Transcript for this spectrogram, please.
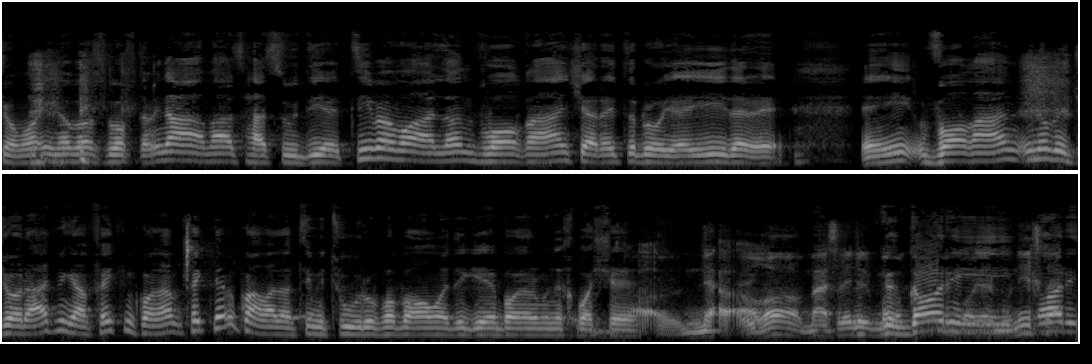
شما اینا باز گفتم. اینا همه از حسودیه. تیم ما الان واقعا شرایط رویایی داره. یعنی واقعا اینو به جرئت میگم. فکر می‌کنم فکر نمی‌کنم الان تیمی تو اروپا به آمادگی بایر مونیخ باشه. نه آقا مسئله داری داری.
